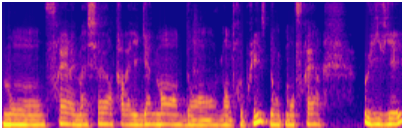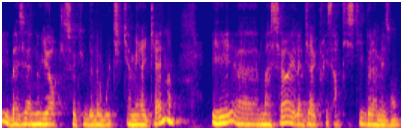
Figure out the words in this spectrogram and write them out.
Mon frère et ma sœur travaillent également dans l'entreprise. Donc mon frère Olivier est basé à New York, il s'occupe de nos boutiques américaines. Et euh, ma sœur est la directrice artistique de la maison.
